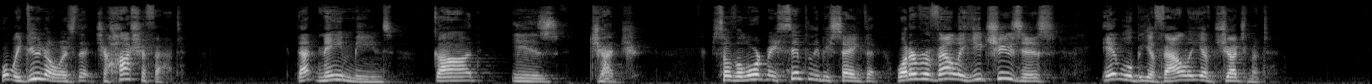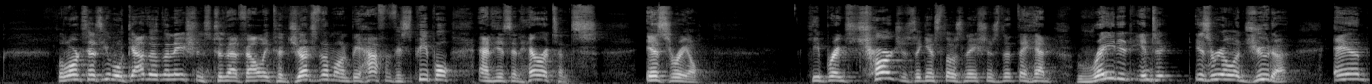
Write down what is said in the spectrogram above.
What we do know is that Jehoshaphat, that name means God is judge. So the Lord may simply be saying that whatever valley he chooses, it will be a valley of judgment. The Lord says he will gather the nations to that valley to judge them on behalf of his people and his inheritance, Israel. He brings charges against those nations that they had raided into Israel and Judah, and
